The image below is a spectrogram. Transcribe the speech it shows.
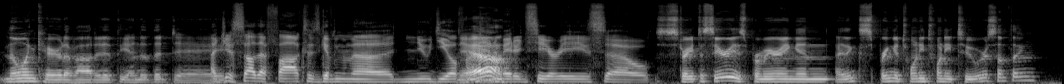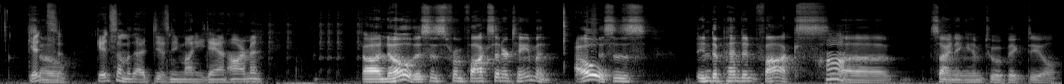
no one cared about it at the end of the day I just saw that Fox is giving him a new deal for Yeah. an animated series, so straight to series premiering in I think spring of 2022 or something. get So- some, get some of that Disney money, Dan Harmon. Uh, no, this is from Fox Entertainment. Oh. this is independent Fox Huh. uh, signing him to a big deal.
